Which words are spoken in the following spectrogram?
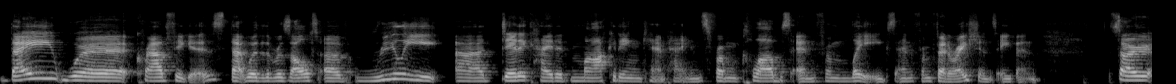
they were crowd figures that were the result of really uh, dedicated marketing campaigns from clubs and from leagues and from federations, even so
